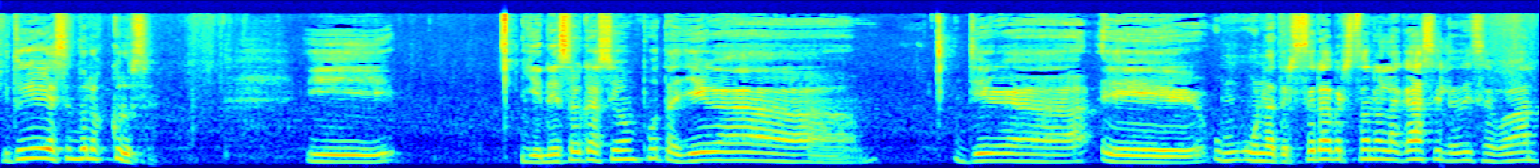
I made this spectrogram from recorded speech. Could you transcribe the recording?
y tú ibas haciendo los cruces. Y, y en esa ocasión, puta, llega llega eh, un- una tercera persona a la casa y le dice, weón,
